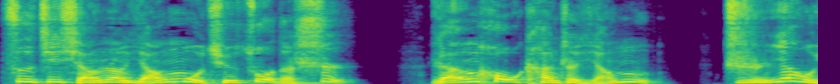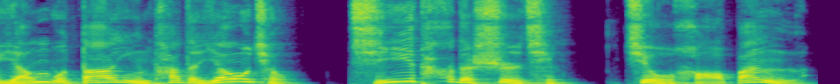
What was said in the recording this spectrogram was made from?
自己想让杨木去做的事，然后看着杨木，只要杨木答应他的要求，其他的事情就好办了。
